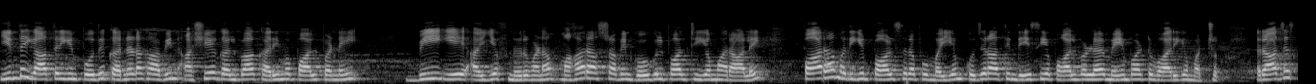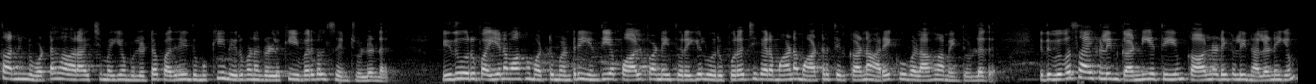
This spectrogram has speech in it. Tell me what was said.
இந்த யாத்திரையின் போது கர்நாடகாவின் அஷயகல்பா கரிம பால் பண்ணை பிஏஐஎஃப் நிறுவனம் மகாராஷ்டிராவின் கோகுல்பால் டிஎம்ஆர் ஆலை பாராமதியின் பால் சிறப்பு மையம் குஜராத்தின் தேசிய பால்வள மேம்பாட்டு வாரியம் மற்றும் ராஜஸ்தானின் ஒட்டக ஆராய்ச்சி மையம் உள்ளிட்ட பதினைந்து முக்கிய நிறுவனங்களுக்கு இவர்கள் சென்றுள்ளனர். இது ஒரு பயணமாக மட்டுமன்றி இந்திய பால் பண்ணை துறையில் ஒரு புரட்சிகரமான மாற்றத்திற்கான அறைகூவலாக அமைந்துள்ளது. இது விவசாயிகளின் கண்ணியத்தையும் கால்நடைகளின் நலனையும்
